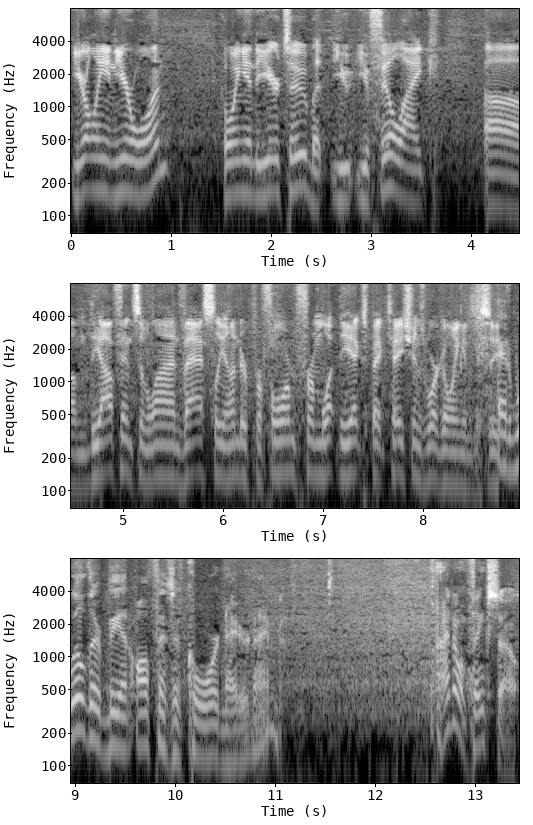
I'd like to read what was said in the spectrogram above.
you're only in year one, going into year two, but you you feel like um, the offensive line vastly underperformed from what the expectations were going into the season. And will there be an offensive coordinator named? I don't think so.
